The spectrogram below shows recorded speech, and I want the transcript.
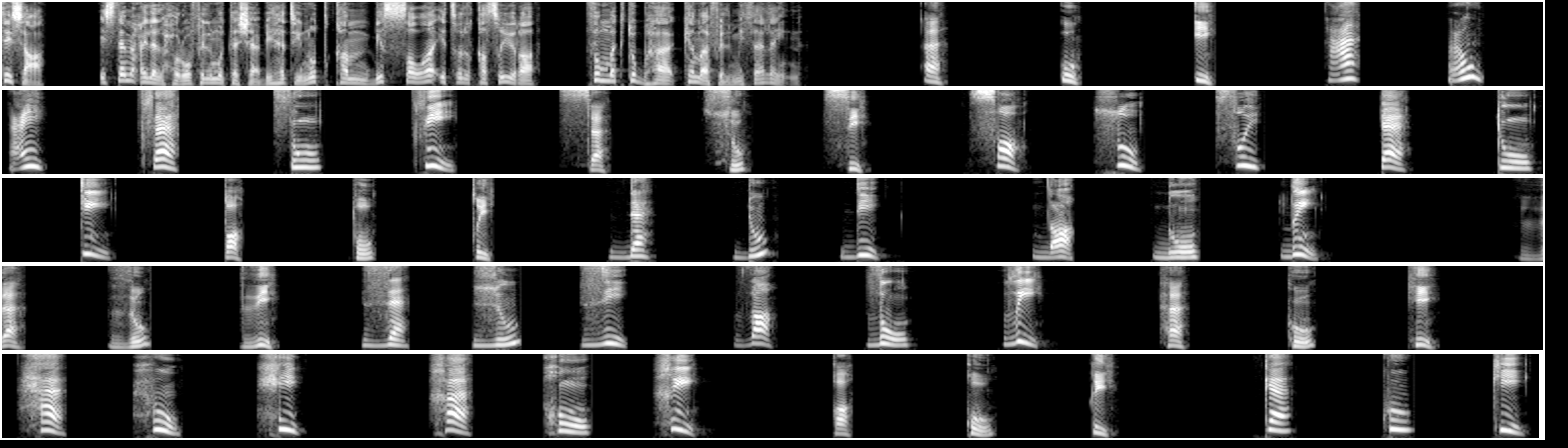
تسعة. استمع إلى الحروف المتشابهة نطقا بالصوائط القصيرة ثم اكتبها كما في المثالين. أ أو إي ع عو عي ث ثو ثي س سو سي ص صو صي ت. tu. Ti. Ta tu. Ti de. Du. Di. Da. Du. Di the zu. Zi. Ze. zu. Zi. Za. zu. Zi. Ha. hu. هي ح حو حي خ خو خي ق قو قي ك كو كي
